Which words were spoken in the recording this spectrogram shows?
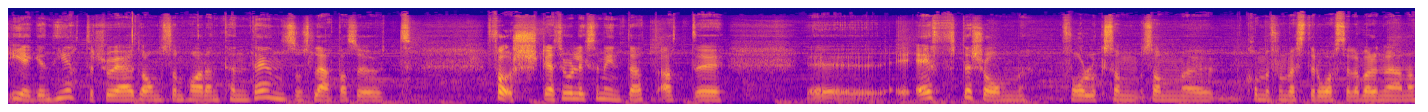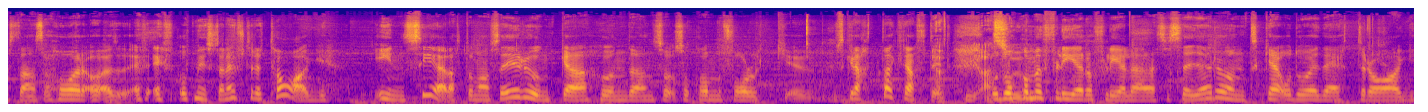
egenheter tror jag är de som har en tendens att släpas ut först. Jag tror liksom inte att, att eh, eh eftersom folk som, som eh, kommer från Västerås eller vad det nu är någonstans har, eh, åtminstone efter ett tag inser att om man säger runka hunden så, så kommer folk eh, skratta kraftigt. Alltså, och då kommer fler och fler lära sig säga röntga och då är det ett drag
